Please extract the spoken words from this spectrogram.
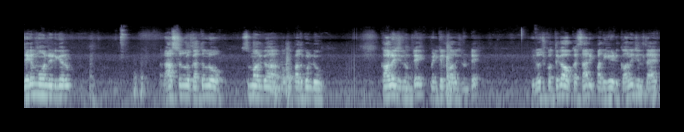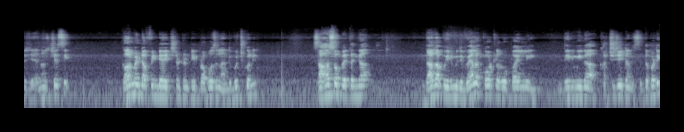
జగన్మోహన్ రెడ్డి గారు రాష్ట్రంలో గతంలో సుమారుగా ఒక పదకొండు కాలేజీలు ఉంటే మెడికల్ కాలేజీలు ఉంటే ఈరోజు కొత్తగా ఒకసారి పదిహేడు కాలేజీలు తయారు అనౌన్స్ చేసి గవర్నమెంట్ ఆఫ్ ఇండియా ఇచ్చినటువంటి ప్రపోజల్ని అందిపుచ్చుకొని సాహసోపేతంగా దాదాపు ఎనిమిది వేల కోట్ల రూపాయల్ని దీని మీద ఖర్చు చేయడానికి సిద్ధపడి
